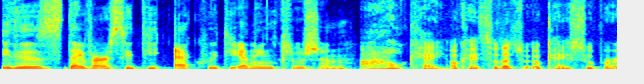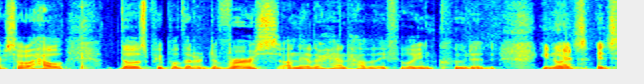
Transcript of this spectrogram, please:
it is diversity, equity, and inclusion. Ah, okay, okay. So that's okay, super. So how those people that are diverse, on the other hand, how do they feel included? You know, Yeah. it's it's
